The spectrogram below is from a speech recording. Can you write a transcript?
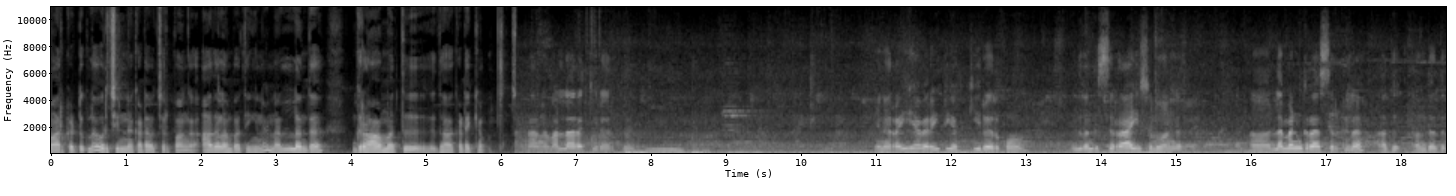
மார்க்கெட்டுக்குள்ளே ஒரு சின்ன கடை வச்சுருப்பாங்க. அதெல்லாம் பார்த்தீங்கன்னா நல்ல இந்த கிராமத்து இதாக கிடைக்கும். வல்லாரக்கீரை இருக்குது நிறைய வெரைட்டி ஆஃப் கீரை இருக்கும். இது வந்து சிராய் சொல்லுவாங்க. லெமன் கிராஸ் இருக்குல்ல அது அந்த இது.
